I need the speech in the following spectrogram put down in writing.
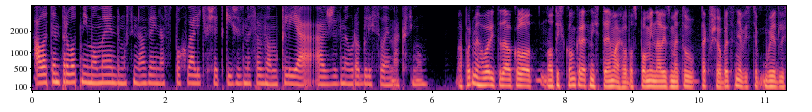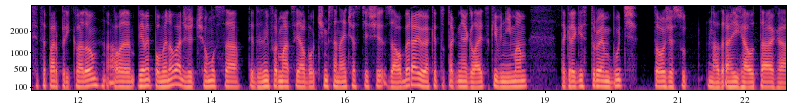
Ale ten prvotný moment, musím naozaj nás pochváliť všetkých, že sme sa zomkli a, a že sme urobili svoje maximum. A poďme hovoriť teda okolo o tých konkrétnych témach, lebo spomínali sme tu tak všeobecne, vy ste uviedli síce pár príkladov, ale vieme pomenovať, že čomu sa tie dezinformácie alebo čím sa najčastejšie zaoberajú, ja keď to tak nejak laicky vnímam, tak registrujem buď to, že sú na drahých autách a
